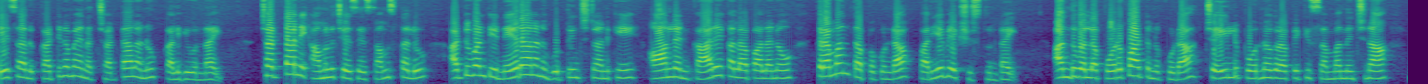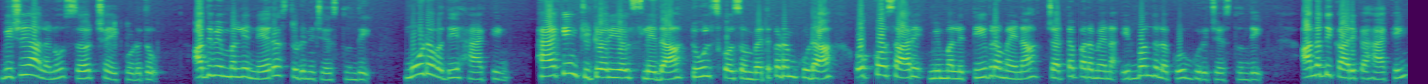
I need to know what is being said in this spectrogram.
దేశాలు కఠినమైన చట్టాలను కలిగి ఉన్నాయి. చట్టాన్ని అమలు చేసే సంస్థలు అటువంటి నేరాలను గుర్తించడానికి ఆన్లైన్ కార్యకలాపాలను క్రమం తప్పకుండా పర్యవేక్షిస్తుంటాయి. అందువల్ల పొరపాటును కూడా చైల్డ్ పోర్నోగ్రఫీకి సంబంధించిన విషయాలను సెర్చ్ చేయకూడదు. అది మిమ్మల్ని నేరస్తుడిని చేస్తుంది. మూడవది హ్యాకింగ్. హ్యాకింగ్ ట్యుటోరియల్స్ లేదా టూల్స్ కోసం వెతకడం కూడా ఒక్కోసారి మిమ్మల్ని తీవ్రమైన చట్టపరమైన ఇబ్బందులకు గురి చేస్తుంది అనధికారిక హ్యాకింగ్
